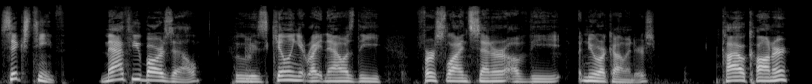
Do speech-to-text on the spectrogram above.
16th, Mathew Barzal, who hmm. is killing it right now as the first line center of the New York Islanders. Kyle Connor,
